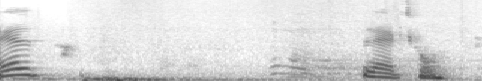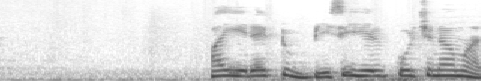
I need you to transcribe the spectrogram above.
হেল্প লেটস গো ভাই, এরা একটু বেশি হেল্প করছে না আমার?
